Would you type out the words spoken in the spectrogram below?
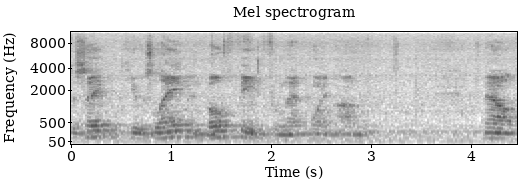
disabled. He was lame in both feet from that point on. Now,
